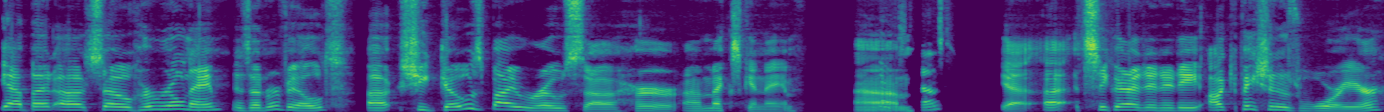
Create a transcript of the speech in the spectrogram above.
yeah, but uh, so her real name is unrevealed. Uh, she goes by Rosa, her uh, Mexican name. Um, Makes sense. Yeah, uh, secret identity, occupation is warrior.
